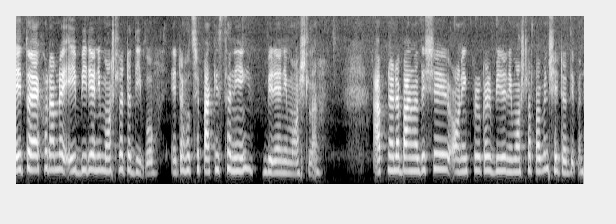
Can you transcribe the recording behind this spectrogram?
এই তো এখন আমরা এই বিরিয়ানি মশলাটা দিব। এটা হচ্ছে পাকিস্তানি বিরিয়ানি মশলা। আপনারা বাংলাদেশে অনেক প্রকার বিরিয়ানি মশলা পাবেন, সেটা দেবেন।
